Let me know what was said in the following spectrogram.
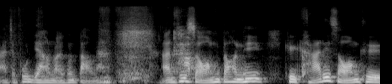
อาจจะพูดยาวหน่อยคุณเป่านะ อันที่ครับสองตอนนี้คือขาที่สองคือ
